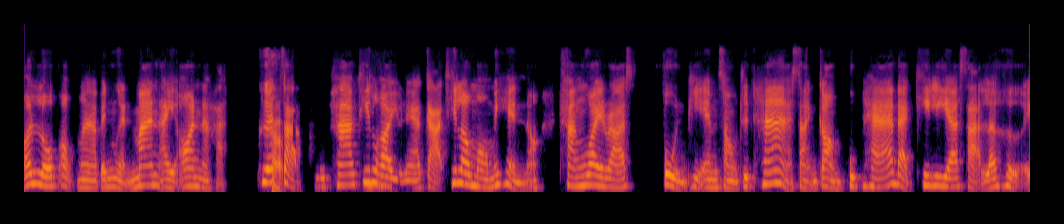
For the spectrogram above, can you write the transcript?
ออนลบออกมาเป็นเหมือนม่านไอออนนะคะเพื่อครับจับอนุภาคที่ลอยอยู่ในอากาศที่เรามองไม่เห็นเนาะทั้งไวรัสฝุ่น PM 2.5 สารก่อมภูมิแพ้แบคทีเรียสารระเหย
